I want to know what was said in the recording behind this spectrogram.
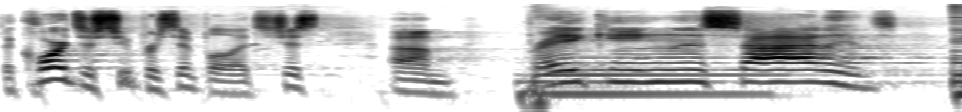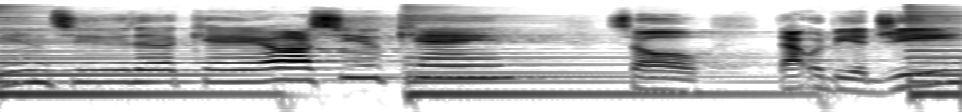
the chords are super simple. It's just, um, breaking the silence into the chaos you came. So that would be a G,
